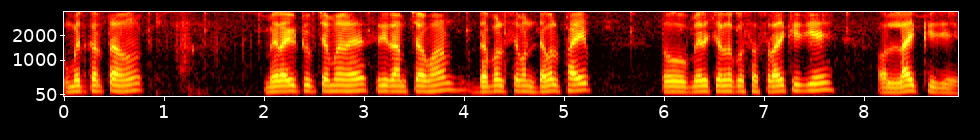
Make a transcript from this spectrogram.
उम्मीद करता हूँ मेरा यूट्यूब चैनल है Shri Ram Chauhan double seven double five तो मेरे चैनल को सब्सक्राइब कीजिए और लाइक कीजिए।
